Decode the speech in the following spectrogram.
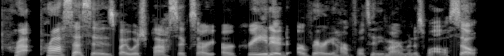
pr- processes by which plastics are are created are very harmful to the environment as well. So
